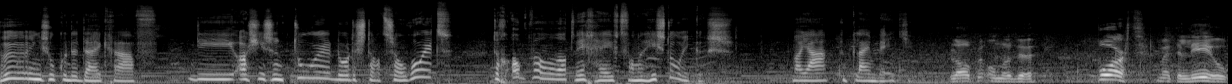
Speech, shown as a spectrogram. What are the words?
reuringzoekende dijkgraaf. Die, als je zijn tour door de stad zo hoort, toch ook wel wat weg heeft van een historicus. Nou ja, een klein beetje. We lopen onder de poort met de leeuw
